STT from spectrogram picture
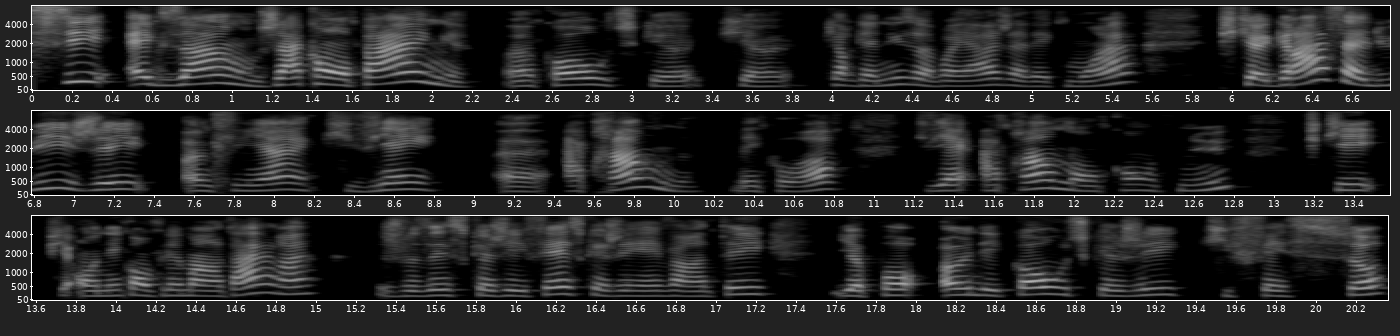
si, exemple, j'accompagne un coach qui, qui, organise un voyage avec moi, puis que grâce à lui, j'ai un client qui vient euh, apprendre mes cohortes, qui vient apprendre mon contenu, puis qui puis on est complémentaires, hein? Je veux dire, ce que j'ai fait, ce que j'ai inventé, il n'y a pas un des coachs que j'ai qui fait ça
